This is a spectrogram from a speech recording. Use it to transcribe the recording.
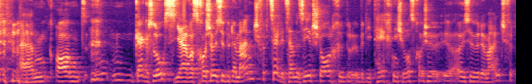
ähm, und gegen Schluss, ja, was kannst du uns über den Menschen erzählen? Jetzt haben wir sehr stark über, über die technische, was kannst du uns über den Menschen erzählen.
